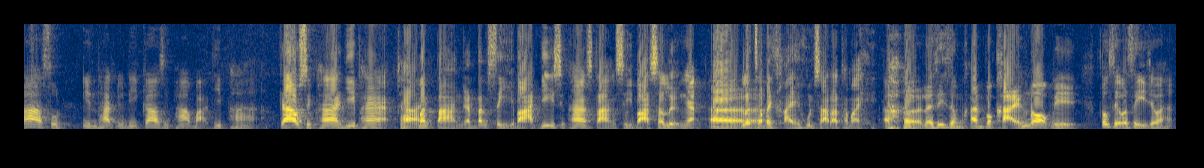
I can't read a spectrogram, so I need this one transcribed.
ล่าสุดอินทัศอยู่ที่ 95 บาท 25 95 25ใช่มันต่างกันตั้ง 4 บาท 25 สตางค์4บาทสลึงอะเออ แล้วจะไปขายให้คุณสารัตน์ทำไมเออและที่สำคัญพอขายข้างนอกนี่ต้องเสียภาษีใช่ไหมฮะ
